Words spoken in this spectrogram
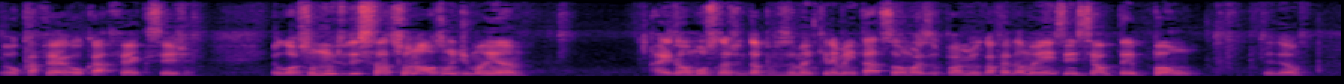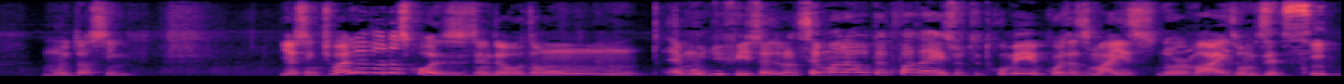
Ou café, ou café que seja. Eu gosto muito desse tradicionalzão de manhã. Aí no almoço na gente dá pra fazer uma incrementação, mas pra mim o café da manhã é essencial ter pão, entendeu? Muito assim. E assim a gente vai levando as coisas, entendeu? Então é muito difícil. Aí durante a semana eu tento fazer isso. Eu tento comer coisas mais normais, vamos dizer assim,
